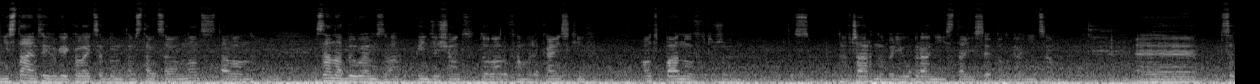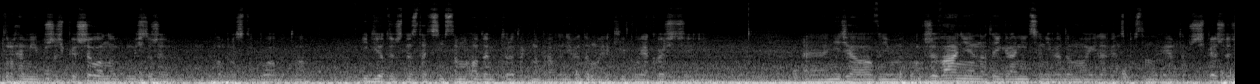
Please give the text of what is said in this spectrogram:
nie stałem w tej drugiej kolejce, bym tam stał całą noc. Talon zanabyłem za 50 dolarów amerykańskich od panów, którzy na czarno byli ubrani i stali sobie pod granicą. E, co trochę mi przyspieszyło. No, myślę, że po prostu byłoby to idiotyczne stać z tym samochodem, który tak naprawdę nie wiadomo jakiej był jakości i e, nie działało w nim ogrzewanie na tej granicy, nie wiadomo ile, więc postanowiłem to przyspieszyć.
